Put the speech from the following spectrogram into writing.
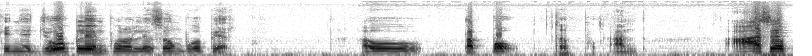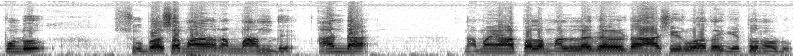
ಕಿಂಜ ಜೋಕ್ಲೇನ್ ಪುರಲ್ಲಿ ಸೋಂಪು ಒಪ್ಪೇರ್ ಅವು ತಪ್ಪವು. ತಪ್ಪು. ಅಂದ್. ಆಸೆ ಉಪ್ಪುಂಡು ಶುಭ ಸಮಾರಂಭ ಅಂದ್. ಆಂಡ ನಮ್ಮ ಯಾಪಲ ಮಲ್ಲಗಲ್ಡ ಆಶೀರ್ವಾದ ಗೆತು ನೋಡು.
